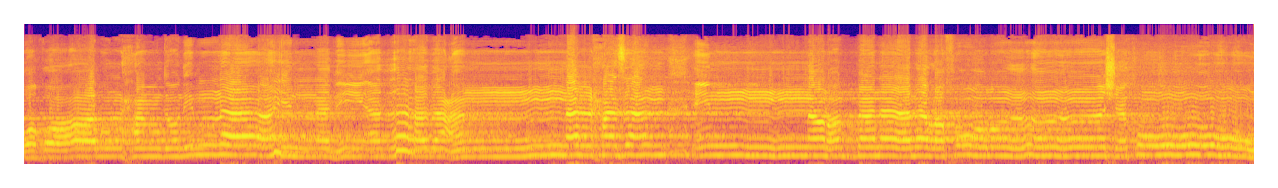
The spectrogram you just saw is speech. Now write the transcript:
وقالوا الحمد لله الذي أذهب عنا الحزن. إن ربنا لغفور شكور.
